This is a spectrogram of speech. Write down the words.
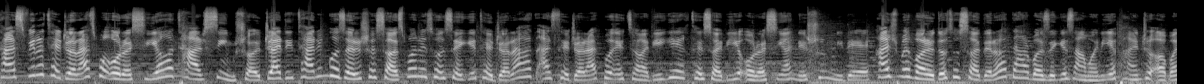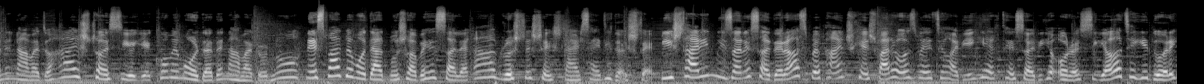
تصویر تجارت با اوراسیا ترسیم شد. جدیدترین گزارش سازمان توسعه تجارت از تجارت با اتحادیه اقتصادی اوراسیا نشون میده. حجم واردات و صادرات در بازه زمانی 5 آبان 98 تا 31 مرداد 99 نسبت به مدت مشابه سال قبل رشد 6 درصدی داشته. بیشترین میزان صادرات به 5 کشور عضو اتحادیه اقتصادی اوراسیا طی دوره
